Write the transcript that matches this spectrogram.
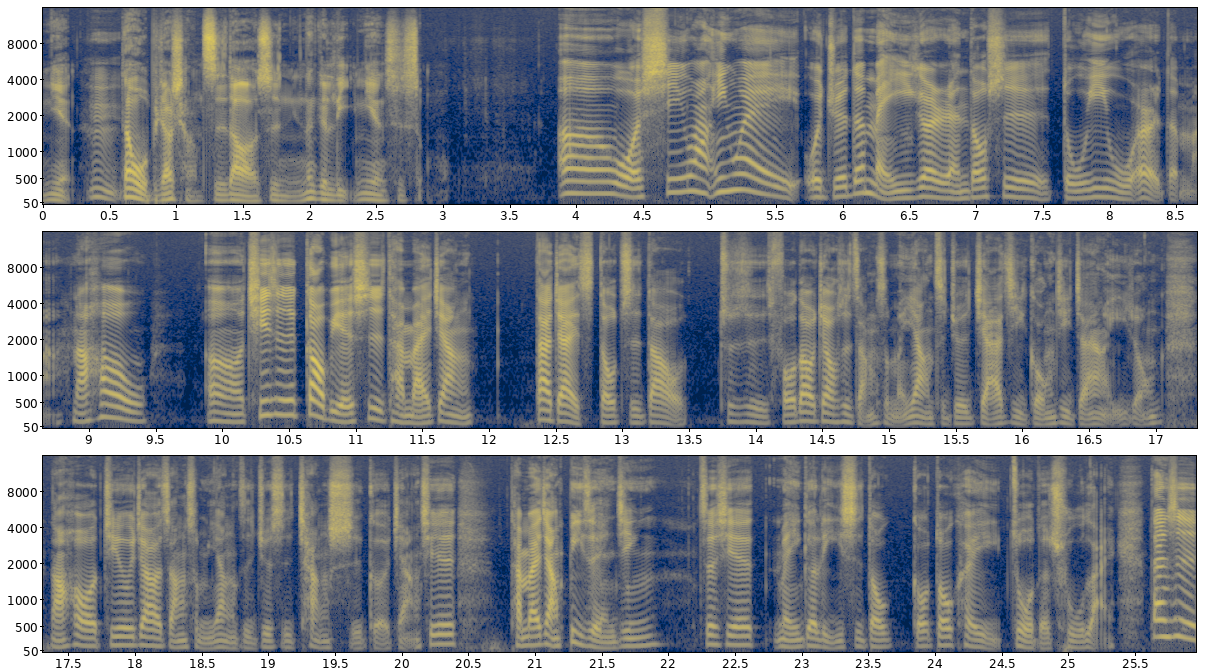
念，嗯，但我比较想知道的是你那个理念是什么。呃，我希望，因为我觉得每一个人都是独一无二的嘛。然后，呃，其实告别式，坦白讲，大家也是都知道，就是佛道教是长什么样子，就是家祭、公祭、瞻仰仪容。然后基督教长什么样子，就是唱诗歌这样。其实坦白讲，闭着眼睛，这些每一个仪式都都都可以做得出来。但是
